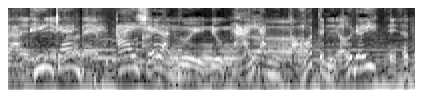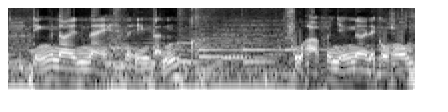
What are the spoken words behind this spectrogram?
và Thiên Trang, đẹp. ai sẽ là người được Hải Anh tỏ tình ở đây? thì thích những cái nơi này nó yên tĩnh phù hợp với những nơi để cầu hôn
